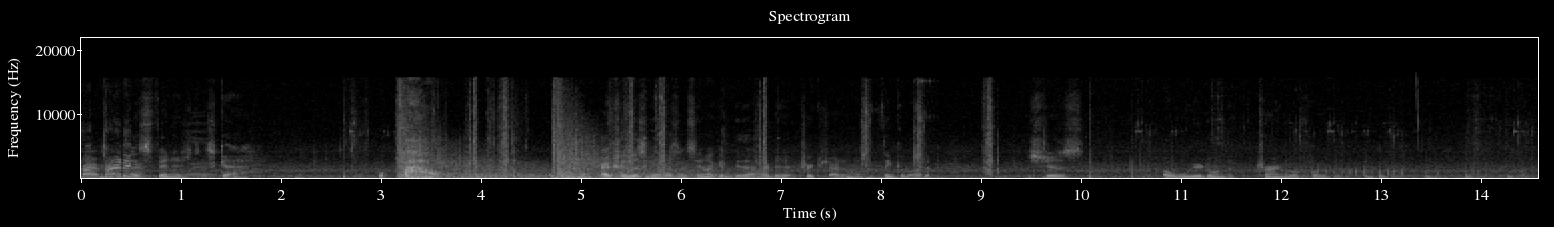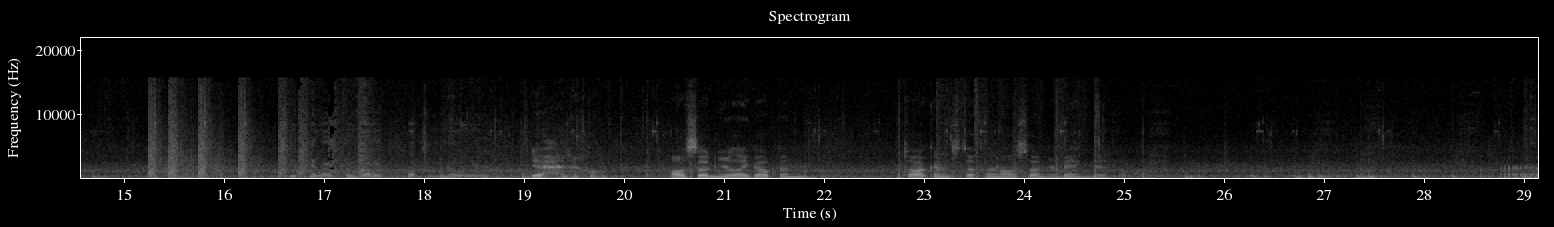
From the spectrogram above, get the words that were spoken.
Alright, man, let's finish this guy. Wow. Actually, this game doesn't seem like it'd be that hard to hit a trick shot unless you think about it. It's just a weird one to try and go for. Shit like comes out of fucking nowhere. Yeah, I know. All of a sudden you're like up and talking and stuff, and then all of a sudden you're bang dead. Alright,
